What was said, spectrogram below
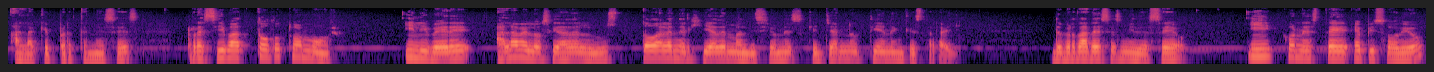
a la que perteneces reciba todo tu amor y libere a la velocidad de la luz toda la energía de maldiciones que ya no tienen que estar ahí. De verdad ese es mi deseo. Y con este episodio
